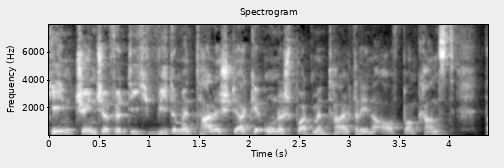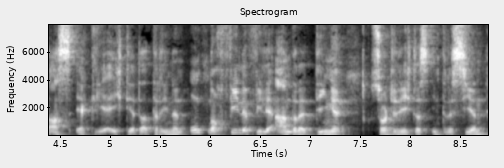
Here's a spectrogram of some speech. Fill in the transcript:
Gamechanger für dich, wie du mentale Stärke ohne Sportmentaltrainer aufbauen kannst. Das erkläre ich dir da drinnen und noch viele, viele andere Dinge. Sollte dich das interessieren,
